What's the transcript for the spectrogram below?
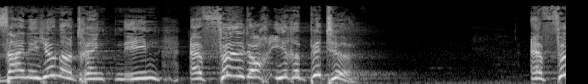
Seine Jünger drängten ihn, erfüll doch ihre Bitte. Erfüll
